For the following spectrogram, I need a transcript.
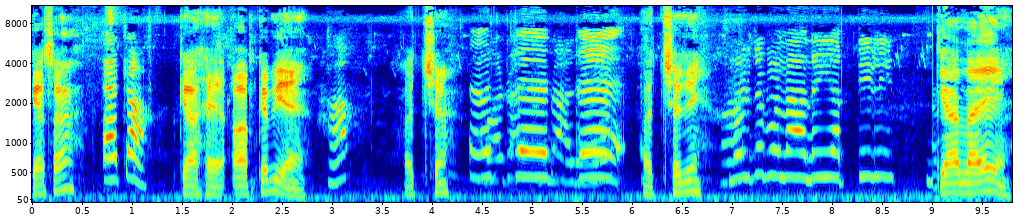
कैसा? ऐसा क्या है? आपके भी है? हाँ अच्छा। अच्छा जी। मुझे आती क्या लाए?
